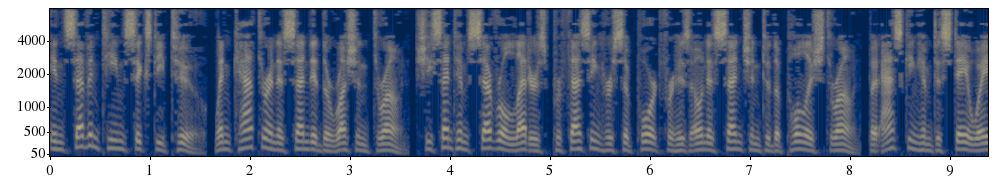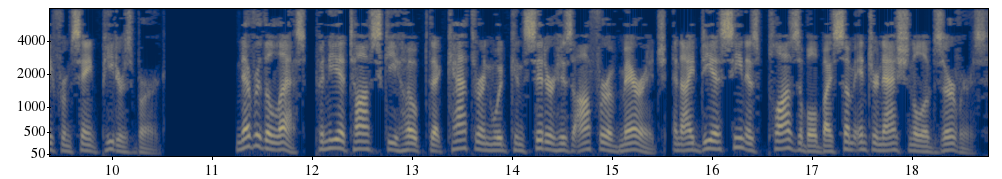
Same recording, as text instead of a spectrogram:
In 1762, when Catherine ascended the Russian throne, she sent him several letters professing her support for his own ascension to the Polish throne, but asking him to stay away from St. Petersburg. Nevertheless, Poniatowski hoped that Catherine would consider his offer of marriage, an idea seen as plausible by some international observers.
